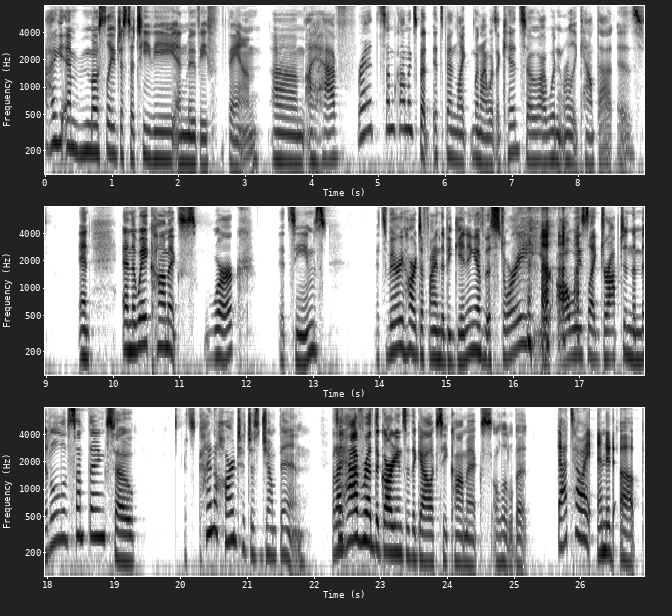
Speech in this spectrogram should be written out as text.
I am mostly just a TV and movie fan. Um, I have read some comics, but it's been like when I was a kid, so I wouldn't really count that as. And and the way comics work, it seems, it's very hard to find the beginning of the story. You're always like dropped in the middle of something, so it's kind of hard to just jump in. But I have read the Guardians of the Galaxy comics a little bit. that's how I ended up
